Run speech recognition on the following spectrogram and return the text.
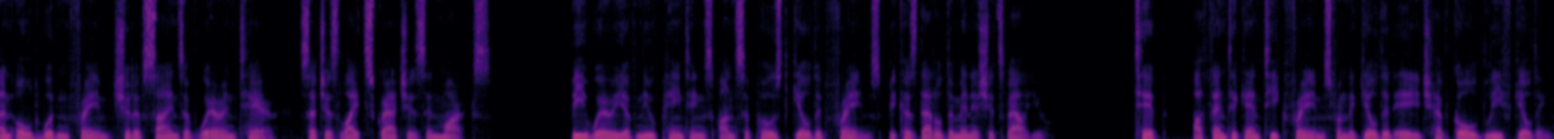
An old wooden frame should have signs of wear and tear, such as light scratches and marks. Be wary of new paintings on supposed gilded frames because that'll diminish its value. Tip, authentic antique frames from the Gilded Age have gold leaf gilding.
